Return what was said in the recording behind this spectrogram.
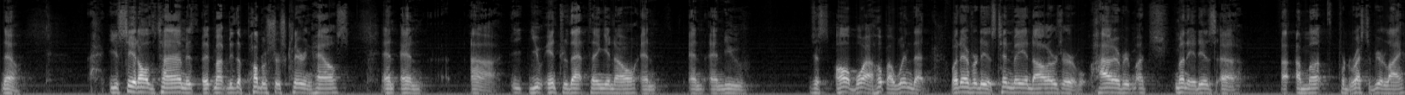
Now, you see it all the time. It, it might be the Publishers Clearing House, and and uh, you enter that thing, you know, and and and you just, oh boy, I hope I win that whatever it is, ten million dollars or however much money it is uh, a, month for the rest of your life.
